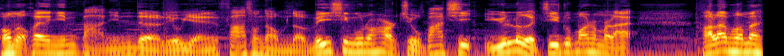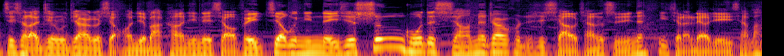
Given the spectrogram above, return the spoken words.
朋友们，欢迎您把您的留言发送到我们的微信公众号“九八七娱乐鸡猪帮”上面来。好了，朋友们，接下来进入第二个小环节吧，看看今天小飞教给您哪些生活的小妙招或者是小常识呢？一起来了解一下吧。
